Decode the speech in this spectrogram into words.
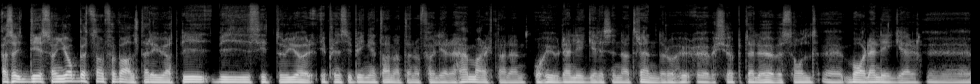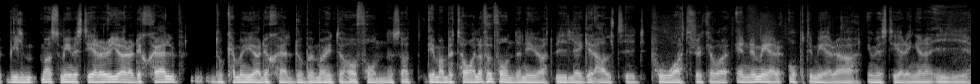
Alltså det som jobbet som förvaltare är ju att vi, vi sitter och gör i princip inget annat än att följa den här marknaden och hur den ligger i sina trender och hur överköpt eller översåld, eh, var den ligger. Eh, vill man som investerare göra det själv, då kan man göra det själv. Då behöver man ju inte ha fonden. Så att det man betalar för fonden är ju att vi lägger all tid på att försöka vara ännu mer optimera investeringarna i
